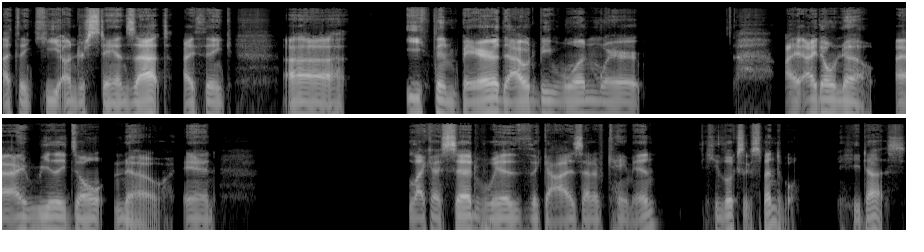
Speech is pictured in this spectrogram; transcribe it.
I think he understands that. I think uh Ethan Bear, that would be one where I, I don't know. I, I really don't know. And like I said, with the guys that have came in, he looks expendable. He does.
